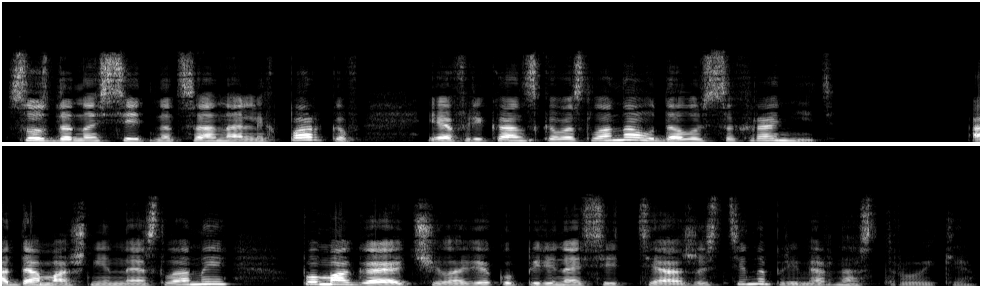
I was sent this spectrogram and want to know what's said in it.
Создана сеть национальных парков, и африканского слона удалось сохранить а домашние слоны помогают человеку переносить тяжести, например, на стройке.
